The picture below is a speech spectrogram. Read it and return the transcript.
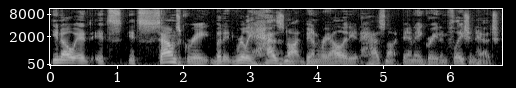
you know, it it's it sounds great, but it really has not been reality. It has not been a great inflation hedge.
